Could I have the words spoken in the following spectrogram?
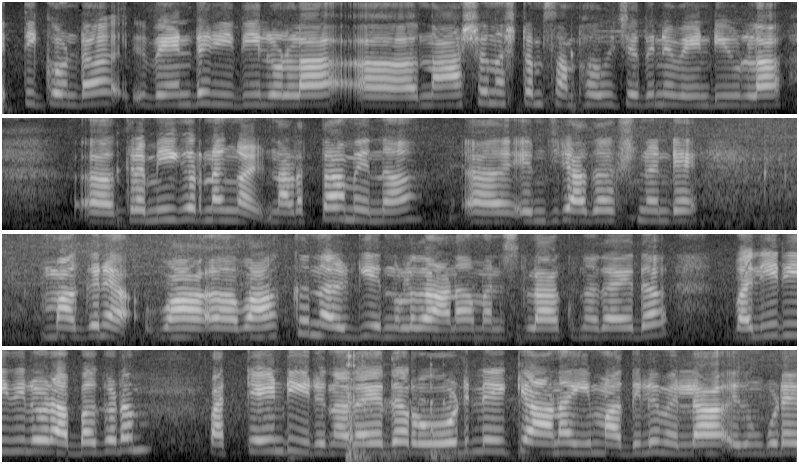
എത്തിക്കൊണ്ട് വേണ്ട രീതിയിലുള്ള നാശനഷ്ടം സംഭവിച്ചതിന് വേണ്ടിയുള്ള ക്രമീകരണങ്ങൾ നടത്താമെന്ന് എം ജി രാധാകൃഷ്ണന്റെ മകന് വാക്ക് നൽകി എന്നുള്ളതാണ് മനസ്സിലാക്കുന്നത്. അതായത് വലിയ രീതിയിലൊരു അപകടം പറ്റേണ്ടിയിരുന്നു അതായത് റോഡിലേക്കാണ് ഈ മതിലും എല്ലാ ഇതും കൂടെ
